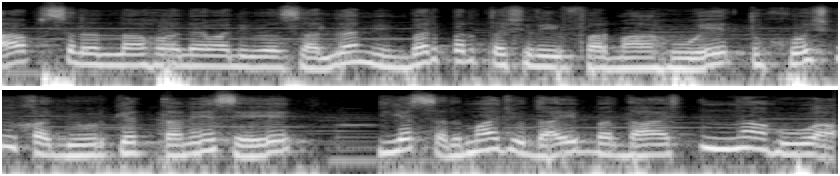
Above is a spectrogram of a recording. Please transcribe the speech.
आप सल्लल्लाहु अलैहि वसल्लम मिंबर पर तशरीफ़ फरमा हुए तो खुश्क खजूर के तने से यह सदमा जुदाई बर्दाश्त न हुआ।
